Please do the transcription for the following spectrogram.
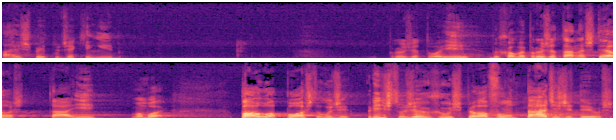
a respeito de equilíbrio. Projetou aí, o pessoal vai projetar nas telas, está aí, vamos embora. Paulo, apóstolo de Cristo Jesus, pela vontade de Deus,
